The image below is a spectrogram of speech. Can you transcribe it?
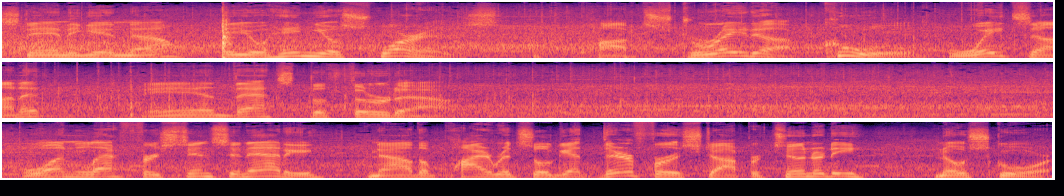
Standing in now, Eugenio Suarez. Popped straight up, Kuhl, waits on it, and that's the third out. One left for Cincinnati. Now the Pirates will get their first opportunity. No score.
